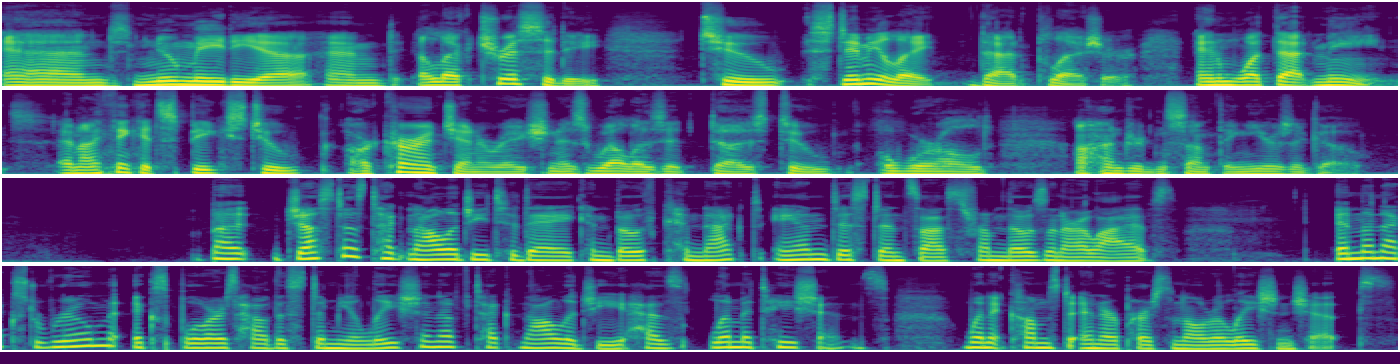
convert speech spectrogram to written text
and new media and electricity to stimulate that pleasure and what that means. And I think it speaks to our current generation as well as it does to a world a hundred and something years ago. But just as technology today can both connect and distance us from those in our lives, in the Next Room explores how the stimulation of technology has limitations when it comes to interpersonal relationships.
